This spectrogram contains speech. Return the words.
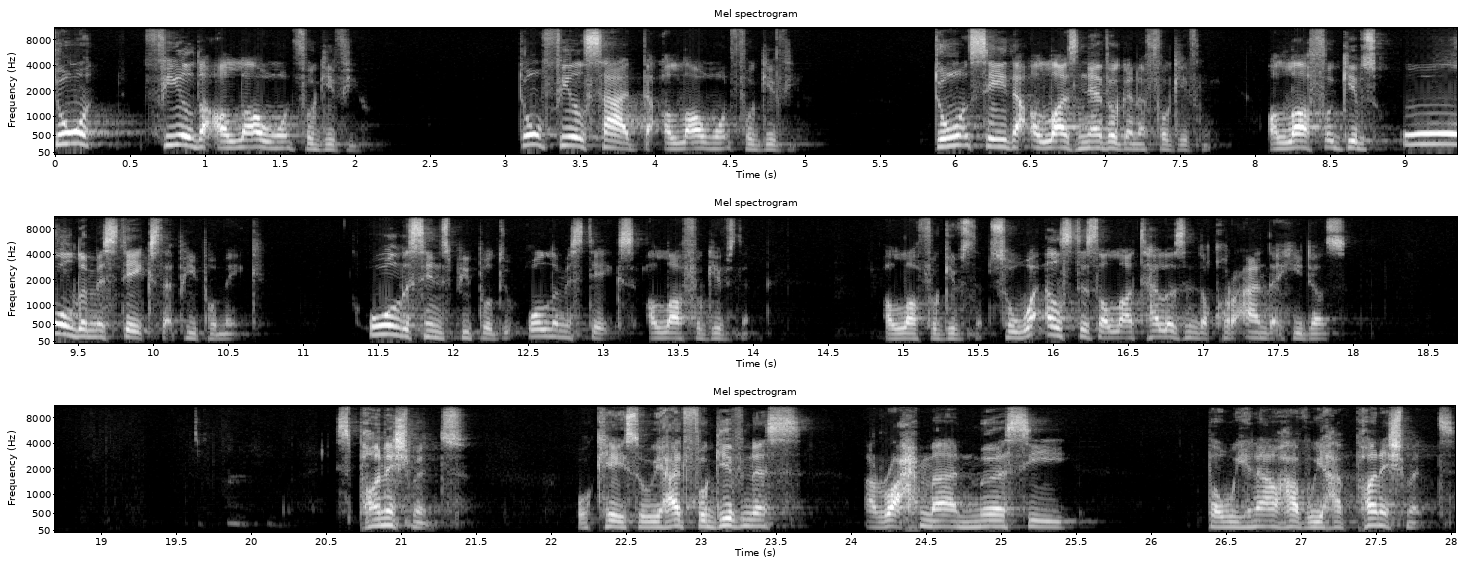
Don't feel that Allah won't forgive you. Don't feel sad that Allah won't forgive you. Don't say that Allah is never going to forgive me. Allah forgives all the mistakes that people make, all the sins people do, all the mistakes, Allah forgives them. Allah forgives them. So, what else does Allah tell us in the Quran that He does? It's punishment. Okay, so we had forgiveness and rahmah and mercy, but we now have we have punishment.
